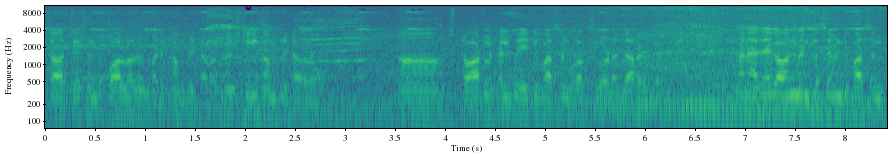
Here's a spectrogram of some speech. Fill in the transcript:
స్టార్ట్ చేసింటే పోలవరం ఇప్పటి కంప్లీట్ అవ్వాలి కానీ స్టిల్ కంప్లీట్ అవ్వలేదు టోటల్ కలిపి ఎయిటీ పర్సెంట్ వర్క్స్ కూడా జరగలేదు. కానీ అదే గవర్నమెంట్లో సెవెంటీ పర్సెంట్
